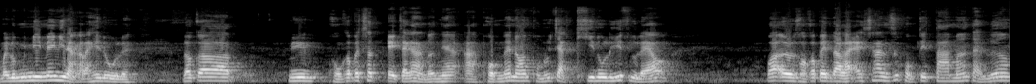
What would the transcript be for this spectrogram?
ไม่รู้ไม่มีไม่มีหนังอะไรให้ดูเลย แล้วก็มีผมก็ไปเอกใจกับหนังเรื่องนี้อะผมแน่นอนผมรู้จักคีนูรีฟอยู่แล้ว ว่าเออเขาก็เป็นดาราแอคชั่นซึ่งผมติดตามมาตั้งแต่เรื่อง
